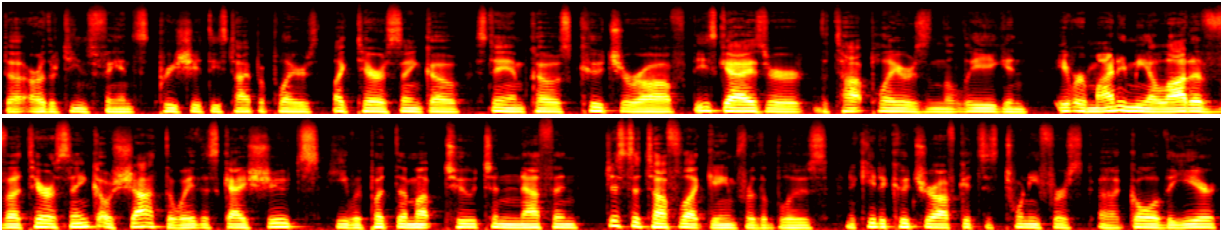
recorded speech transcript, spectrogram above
the other teams' fans appreciate these type of players, like Tarasenko, Stamkos, Kucherov. These guys are the top players in the league, and it reminded me a lot of uh, Tarasenko's shot. The way this guy shoots, he would put them up two to nothing. Just a tough luck game for the Blues. Nikita Kucherov gets his 21st uh, goal of the year.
